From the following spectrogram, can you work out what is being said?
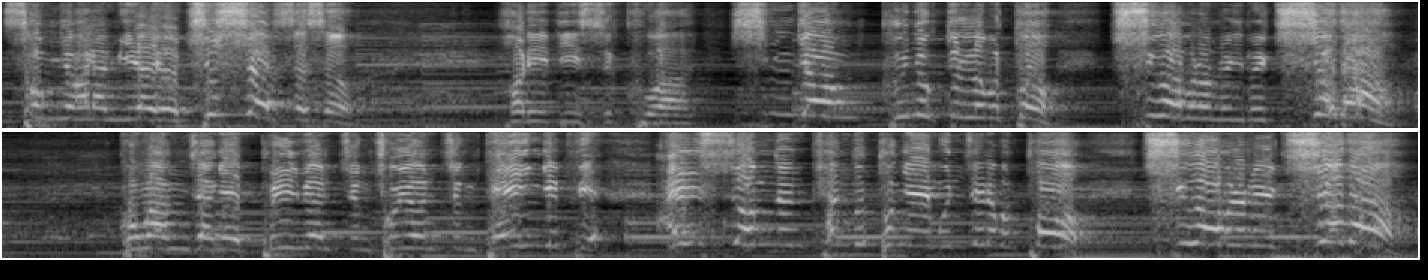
성령 하나님 일하여 주시옵소서. 허리 디스크와 신경 근육들로부터 치유함으로 입을 치어다. 공황장애, 불면증, 조현증, 대인기피, 알수 없는 편두통의 문제로부터 치유함으로 치어다.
